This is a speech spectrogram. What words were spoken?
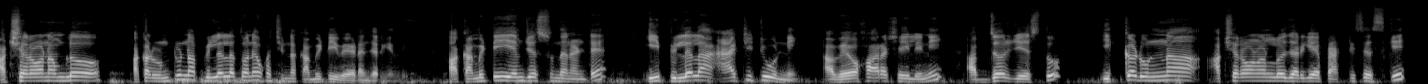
అక్షరవనంలో అక్కడ ఉంటున్న పిల్లలతోనే ఒక చిన్న కమిటీ వేయడం జరిగింది. ఆ కమిటీ ఏం చేస్తుందనంటే ఈ పిల్లల యాటిట్యూడ్ని ఆ వ్యవహార శైలిని అబ్జర్వ్ చేస్తూ ఇక్కడున్న అక్షరవణంలో జరిగే ప్రాక్టీసెస్కి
